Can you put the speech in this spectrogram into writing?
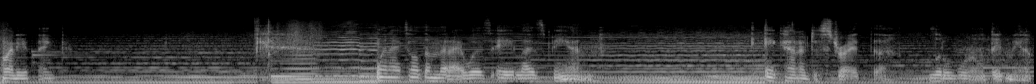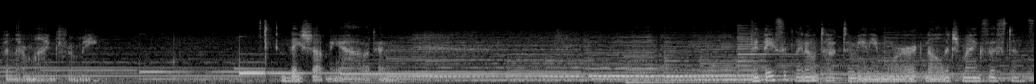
What do you think? When I told them that I was a lesbian, it kind of destroyed the little world they'd made up in their mind for me. They shut me out and they basically don't talk to me anymore or acknowledge my existence.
